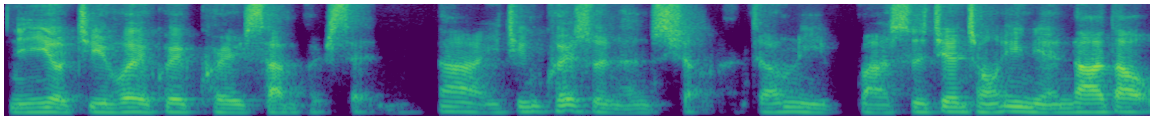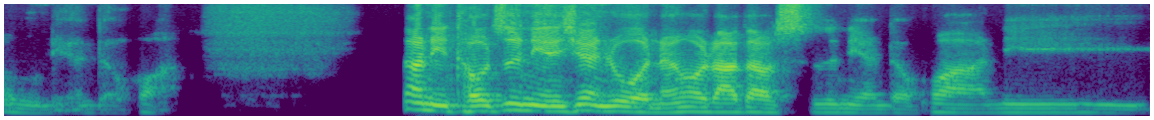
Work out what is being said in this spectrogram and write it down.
你有机会会亏三 percent，那已经亏损很小了。只要你把时间从一年拉到五年的话，那你投资年限如果能够拉到十年的话，你。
